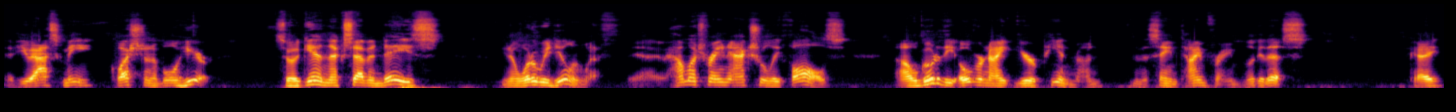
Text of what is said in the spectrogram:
if you ask me, questionable here. So again, next seven days, you know, what are we dealing with? Uh, how much rain actually falls? Uh, we'll go to the overnight European run in the same time frame. Look at this. Okay,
